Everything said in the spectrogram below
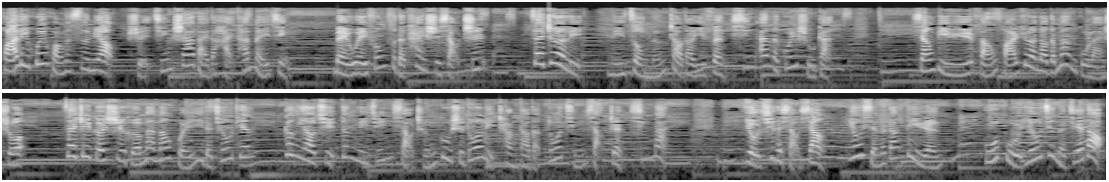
华丽辉煌的寺庙，水清沙白的海滩美景，美味丰富的泰式小吃，在这里。你总能找到一份心安的归属感。相比于繁华热闹的曼谷来说，在这个适合慢慢回忆的秋天，更要去邓丽君《小城故事多》里唱到的多情小镇清迈。有趣的小巷，悠闲的当地人，古朴幽静的街道，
